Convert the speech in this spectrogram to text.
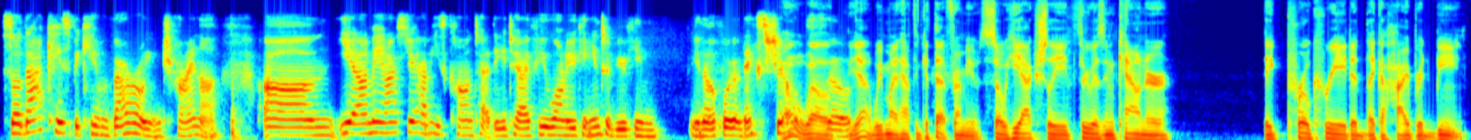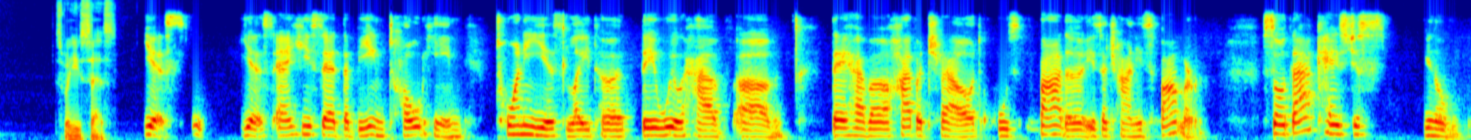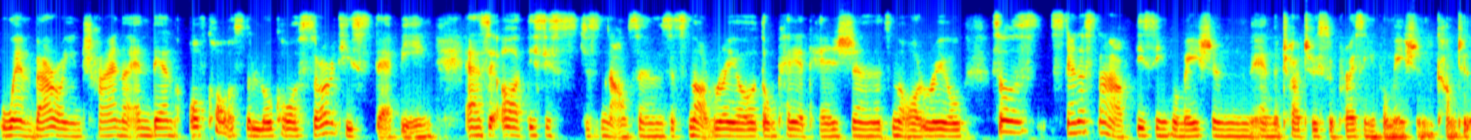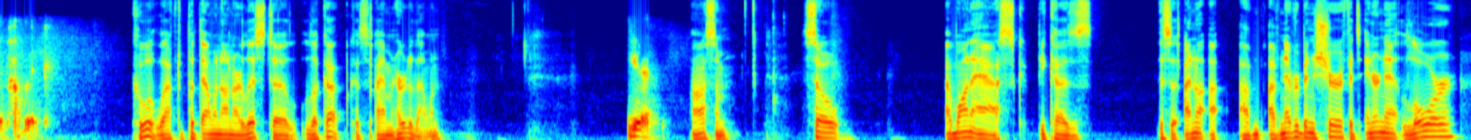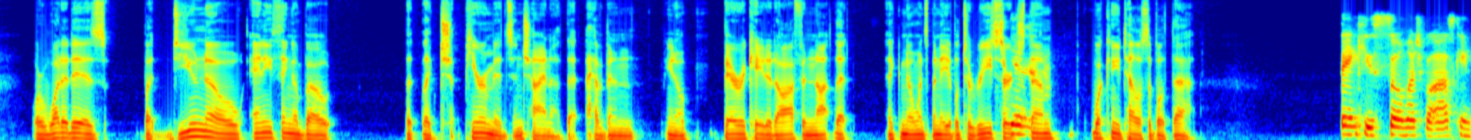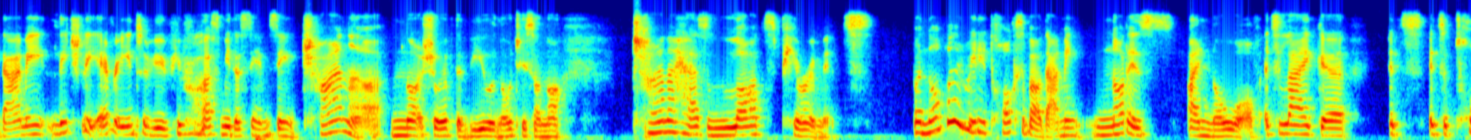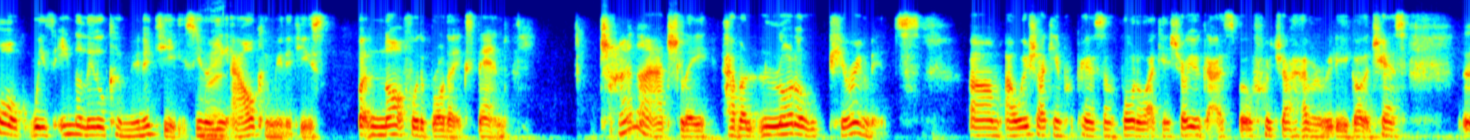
So that case became viral in China. Um, yeah, I mean, I still have his contact detail. If you want, you can interview him. You know, for your next show. Oh well, so. yeah, we might have to get that from you. So he actually, through his encounter, they procreated like a hybrid being. That's what he says. Yes, yes, and he said the being told him 20 years later they will have um, they have a hybrid child whose father is a Chinese farmer. So that case just you know went viral in China, and then of course the local authorities step in and say, "Oh, this is just nonsense. It's not real. Don't pay attention. It's not real." So standard stuff, disinformation and try to suppress information come to the public. Cool. We'll have to put that one on our list to look up because I haven't heard of that one. Yeah. Awesome. So I want to ask because this is, I know I, I've, I've never been sure if it's internet lore or what it is, but do you know anything about the, like ch- pyramids in China that have been, you know, barricaded off and not let like no one's been able to research yeah. them? What can you tell us about that? Thank you so much for asking that. I mean, literally every interview, people ask me the same thing. China, I'm not sure if the viewer noticed or not. China has lots pyramids, but nobody really talks about that. I mean, not as I know of. It's like uh, it's it's a talk within the little communities, you know, right. in our communities, but not for the broader extent. China actually have a lot of pyramids. Um, I wish I can prepare some photo I can show you guys, but which I haven't really got a chance.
